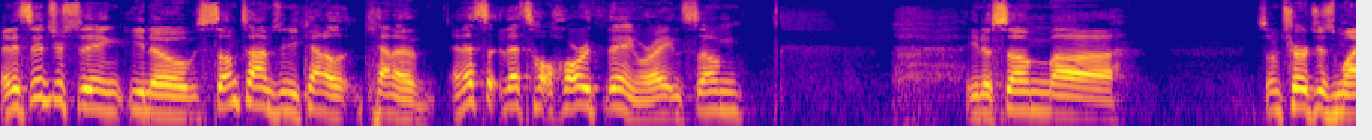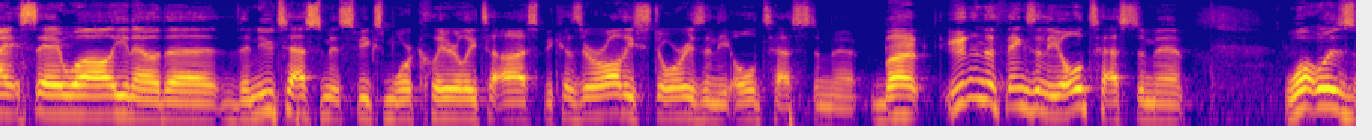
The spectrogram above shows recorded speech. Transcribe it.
And it's interesting, you know, sometimes when you kind of kind of and that's that's a hard thing, right? And some you know, some uh some churches might say, well, you know, the, the New Testament speaks more clearly to us because there are all these stories in the Old Testament. But even the things in the Old Testament, what was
